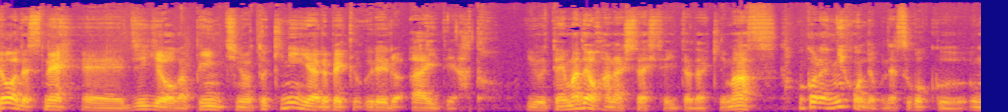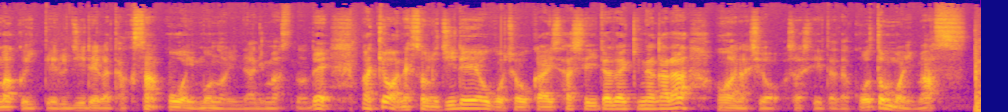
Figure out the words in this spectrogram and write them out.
今日はですね、えー、事業がピンチの時にやるべき売れるアイデアというテーマでお話しさせていただきます。これ日本でもね、すごくうまくいっている事例がたくさん多いものになりますので、まあ、今日はね、その事例をご紹介させていただきながらお話をさせていただこうと思います。は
